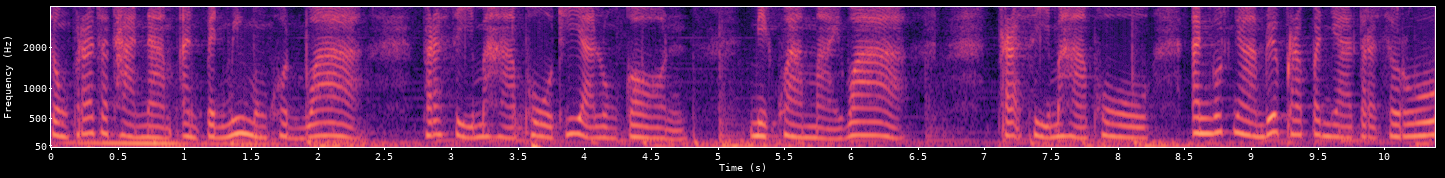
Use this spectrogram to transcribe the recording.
ทรงพระราชทานนามอันเป็นมิ่งมงคลว่า พระศรีมหาโพธิยาลงกร มีความหมายว่า พระศรีมหาโพธิ์อันงดงามด้วยพระปัญญาตรัสรู้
